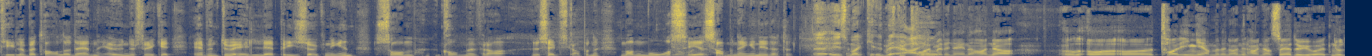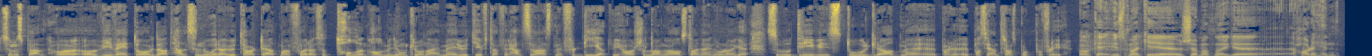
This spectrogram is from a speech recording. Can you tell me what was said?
til å betale den, jeg understreker, eventuelle prisøkningen som kommer fra selskapene. Man må se sammenhengen i dette. Uh, Ismark, det er jo... Med den ene handa og, og, tar inn igjen med den andre hånda, så er det jo et nullsumspill. Og, og, vi vet òg at Helse Nord har uttalt at man får altså 12,5 millioner kroner i mer utgifter for helsevesenet fordi at vi har så lange avstander i Nord-Norge. Så driver vi i stor grad med pasienttransport på fly. Ok, Usmark i Sjømat Norge, har det hendt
